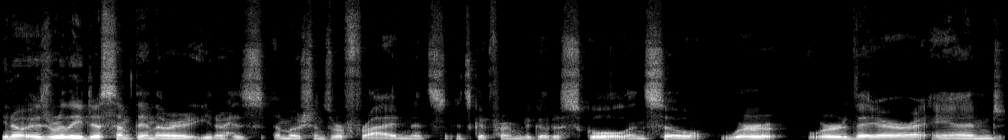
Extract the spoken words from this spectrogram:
you know, it was really just something where you know his emotions were fried, and it's it's good for him to go to school. And so we're we're there, and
